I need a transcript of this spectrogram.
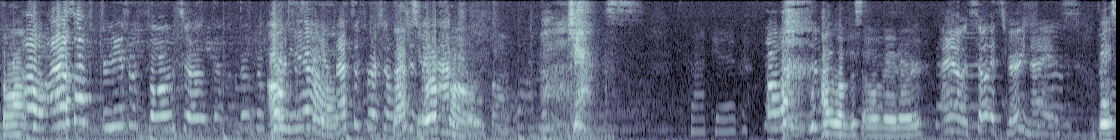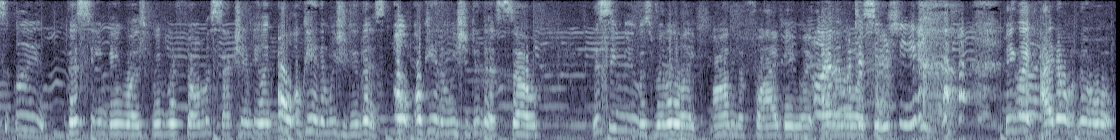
thought. Oh, I also have three different phones. So the, the, the Oh, yeah. video. that's the first one. That's which is your my actual phone. phone. Jax. Oh, I love this elevator. I know. It's so it's very nice. Basically, this CB was we would film a section and be like, oh, okay, then we should do this. Oh, okay, then we should do this. So. This CB was really like on the fly, being like, Oh, I I don't know what to sushi. being like, I don't know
